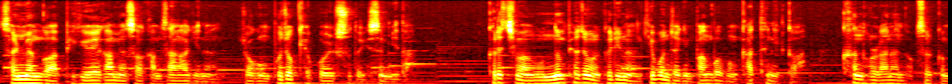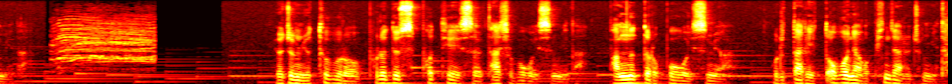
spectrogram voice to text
설명과 비교해 가면서 감상하기는 조금 부족해 보일 수도 있습니다. 그렇지만 웃는 표정을 그리는 기본적인 방법은 같으니까 큰 혼란은 없을 겁니다. 요즘 유튜브로 프로듀스 48을 다시 보고 있습니다. 밤늦도록 보고 있으면 우리 딸이 또 보냐고 핀잔을 줍니다.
